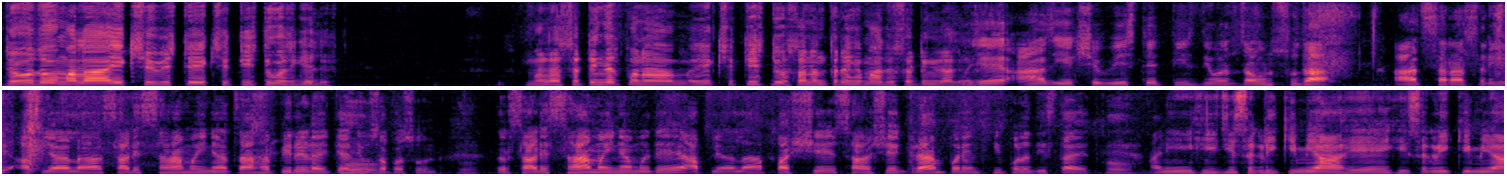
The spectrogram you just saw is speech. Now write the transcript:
जवळजवळ मला एकशे वीस ते एकशे तीस दिवस गेले. मला सेटिंगच पुन्हा एकशे तीस दिवसानंतर हे माझं सेटिंग झालं. म्हणजे आज एकशे वीस ते तीस दिवस जाऊन सुद्धा आज सरासरी आपल्याला साडेसहा महिन्याचा हा पिरियड आहे त्या हो. दिवसापासून. हो. तर साडेसहा महिन्यामध्ये आपल्याला पाचशे सहाशे ग्रॅम पर्यंत ही फळं दिसत आहेत. हो. आणि ही जी सगळी किमिया आहे ही सगळी किमिया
